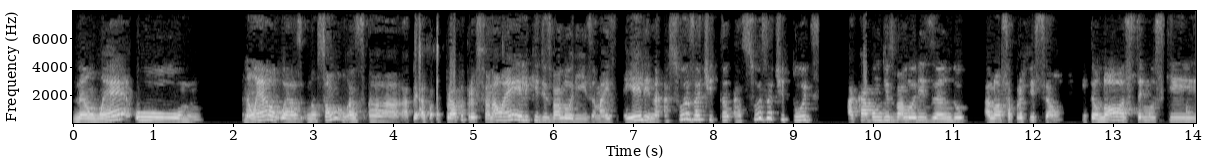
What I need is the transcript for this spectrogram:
não é o não é não são as, a, a, o próprio profissional é ele que desvaloriza, mas ele as suas atitudes, as suas atitudes acabam desvalorizando a nossa profissão. Então nós temos que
